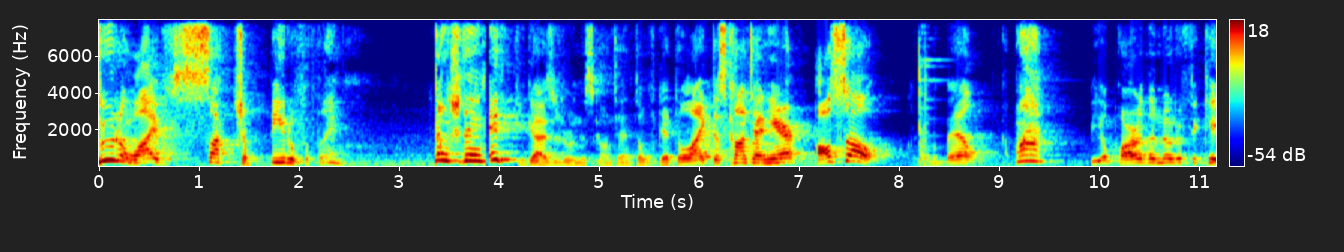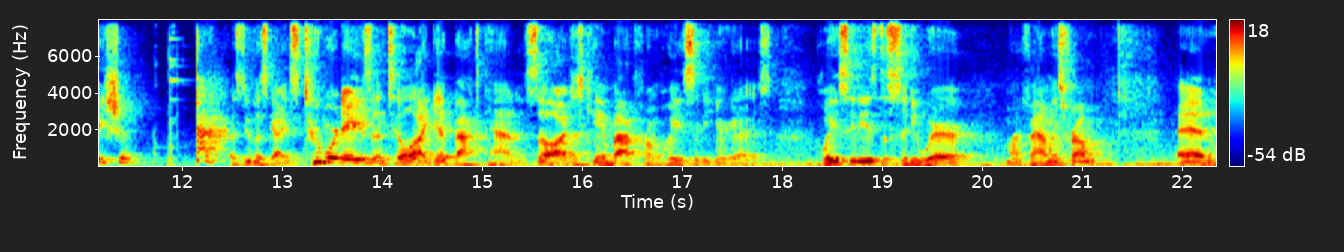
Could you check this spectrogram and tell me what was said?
Food and life, such a beautiful thing. Don't you think? If you guys are doing this content, don't forget to like this content here. Also, click on the bell. Come on, be a part of the notification. Let's do this, guys. Two more days until I get back to Canada. So I just came back from Hue City here, guys. Hue City is the city where my family's from. And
